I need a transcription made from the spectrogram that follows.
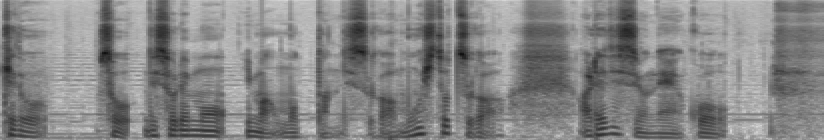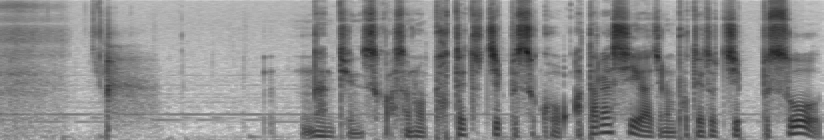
けど、そう。で、それも今思ったんですが、もう一つが、あれですよね、こう、なんていうんですか、そのポテトチップス、こう、新しい味のポテトチップスを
